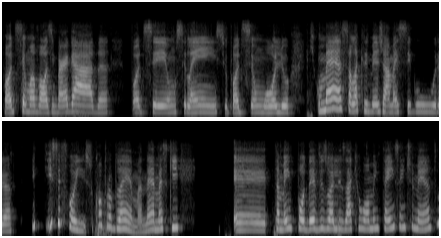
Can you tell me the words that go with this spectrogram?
Pode ser uma voz embargada, pode ser um silêncio, pode ser um olho que começa a lacrimejar mais segura. E, e se foi isso? Qual o problema, né? Mas que é, também poder visualizar que o homem tem sentimento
